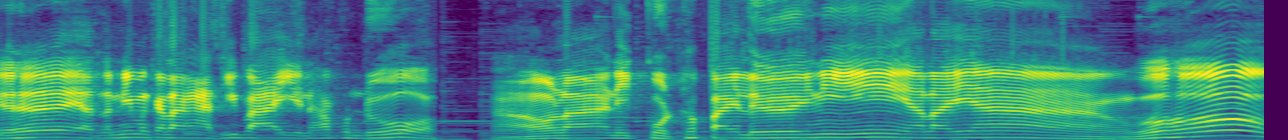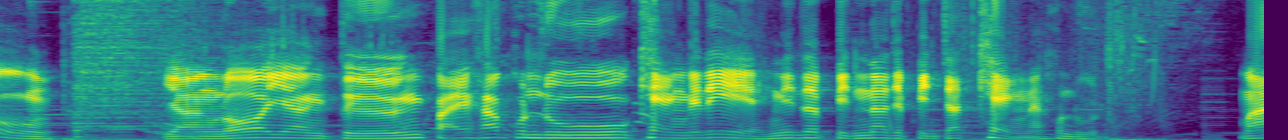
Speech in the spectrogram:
เอ้ยตอนนี้มันกำลังอธิบายอยู่นะครับคนดู เอาล่ะนี่กดเข้าไปเลยนี่อะไรอะโว้โห อย่างรออย่างตึงไปครับคนดูแข่งได้ดิ นี่จะเป็นน่าจะเป็นจัดแข่งนะคนดู มา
